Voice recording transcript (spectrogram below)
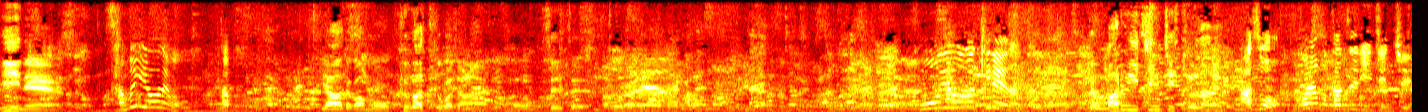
いいね。寒いよでも多分。いやだからもう9月とかじゃない？もうせいぜい。そうだね。紅葉が綺麗なんだね。でも丸一日必要だね。あそう。これはもう完全に一日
